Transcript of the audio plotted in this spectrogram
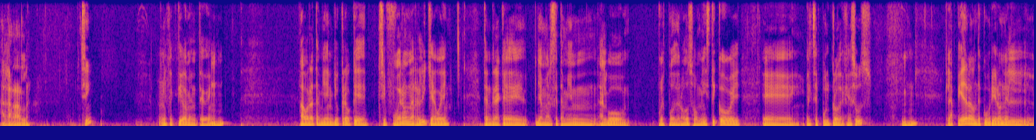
agarrarla. Sí. Efectivamente, güey. Ahora también yo creo que si fuera una reliquia, güey, tendría que llamarse también algo, pues, poderoso, místico, güey. Eh, el sepulcro de Jesús. La piedra donde cubrieron el,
